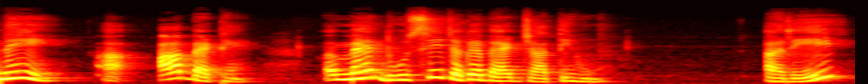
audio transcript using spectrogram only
नहीं आ, आप बैठें। मैं दूसरी जगह बैठ जाती हूँ। अरे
